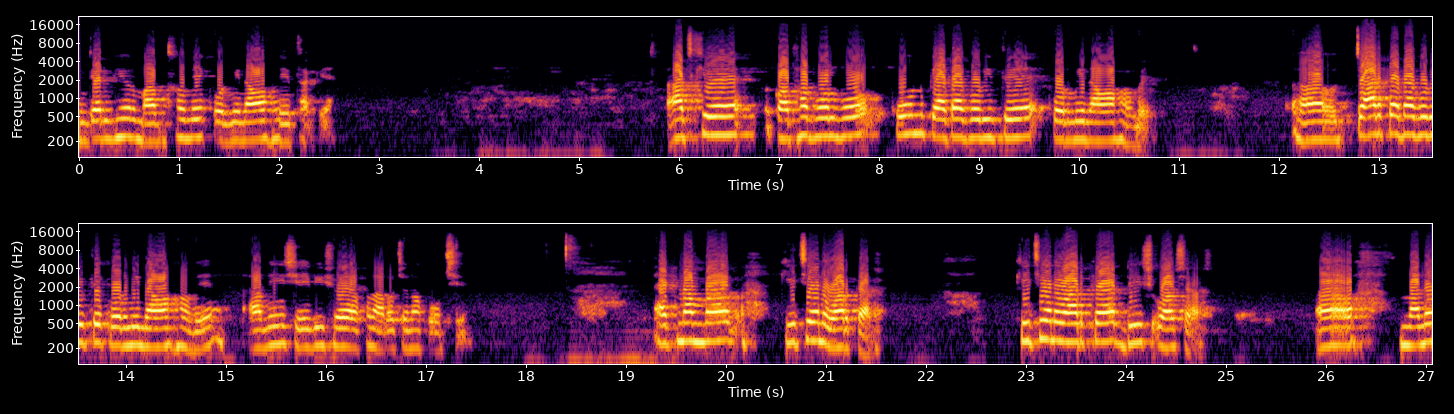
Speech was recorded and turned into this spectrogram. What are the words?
ইন্টারভিউর মাধ্যমে কর্মী নেওয়া হয়ে থাকে। আজকে কথা বলব কোন ক্যাটাগরিতে কর্মী নেওয়া হবে। চার ক্যাটাগরিতে কর্মী নেওয়া হবে, আমি সেই বিষয়ে এখন আলোচনা করছি। এক number, kitchen worker. Kitchen worker dish washer মানে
